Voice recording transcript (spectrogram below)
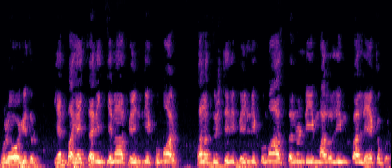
పురోహితుడు ఎంత హెచ్చరించినా పెళ్ళి కుమారుడు తన దృష్టిని పెళ్ళి కుమార్తె నుండి మరలింపలేకపోయి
